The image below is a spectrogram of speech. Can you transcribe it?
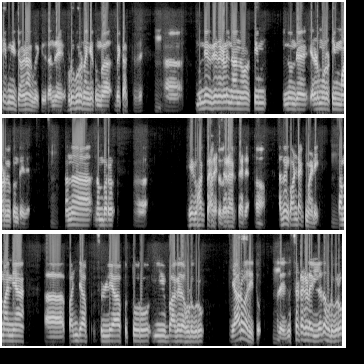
ಟೀಮ್ಗೆ ಜಾಯ್ನ್ ಆಗ್ಬೇಕಿದ್ರೆ ಅಂದ್ರೆ ಹುಡುಗರು ನಂಗೆ ತುಂಬಾ ಬೇಕಾಗ್ತದೆ. ಮುಂದಿನ ದಿನಗಳಲ್ಲಿ ನಾನು ಟೀಮ್ ಇನ್ನೊಂದೇ ಎರಡು ಮೂರು ಟೀಮ್ ಮಾಡ್ಬೇಕು ಅಂತ ಇದೆ. ನನ್ನ ನಂಬರ್ ಹೇಗೂ ಹಾಕ್ತಾರೆ. ಸರ್ ಹಾಕ್ತಾರೆ. ಅದನ್ನ ಕಾಂಟ್ಯಾಕ್ಟ್ ಮಾಡಿ. ಸಾಮಾನ್ಯ ಪಂಜಾಬ್ ಸುಳ್ಯ ಪುತ್ತೂರು ಈ ಭಾಗದ ಹುಡುಗರು ಯಾರು ಆದೀತು ಅದೇ ಅದೇ ದುಶ್ಚಟಗಳಿಲ್ಲದ ಹುಡುಗರು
